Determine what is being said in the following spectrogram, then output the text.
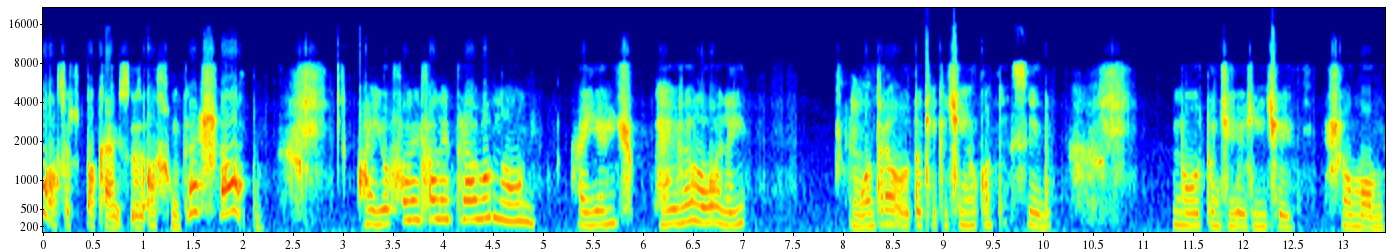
gosta de tocar nesses assuntos, é chato. Aí eu falei, falei pra ela o nome. Aí a gente revelou ali, uma pra outra, o que, que tinha acontecido. No outro dia a gente chamou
